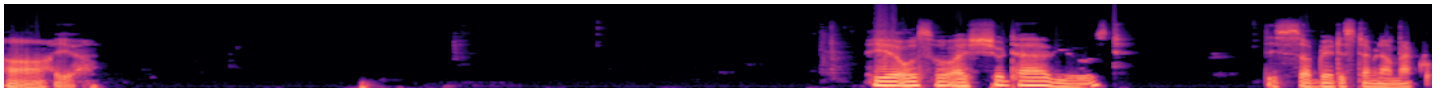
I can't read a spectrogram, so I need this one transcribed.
Ah yeah here also I should have used this update stamina macro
